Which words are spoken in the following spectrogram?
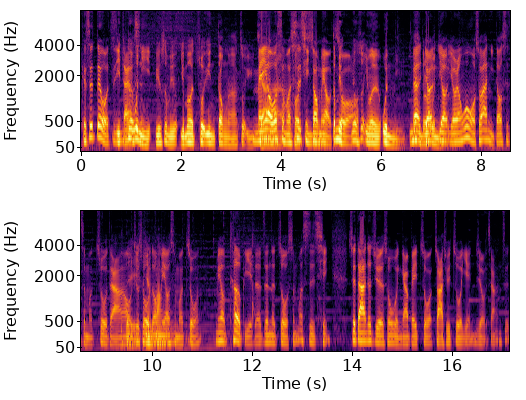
可是对我自己，会问你，比如说没有有没有做运动啊，做瑜伽、啊？没有，我什么事情都没有做，都没有。没有说有没有人问你？没有，有有有人问我说啊，你都是怎么做的啊？然后我就说我都没有什么做。没有特别的，真的做什么事情，所以大家就觉得说我应该被做抓去做研究这样子。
